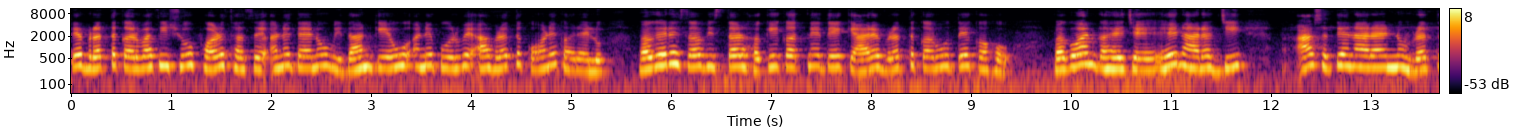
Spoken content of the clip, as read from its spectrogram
તે વ્રત કરવાથી શું ફળ થશે અને તેનું વિધાન કેવું અને પૂર્વે આ વ્રત કોણે કરેલું? વગેરે સવિસ્તાર હકીકતને તે ક્યારે વ્રત કરવું તે કહો. ભગવાન કહે છે, હે નારદજી આ સત્યનારાયણનું વ્રત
